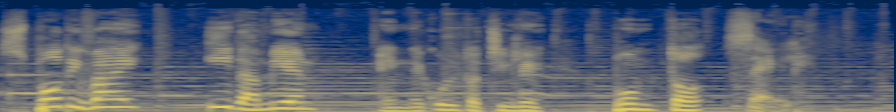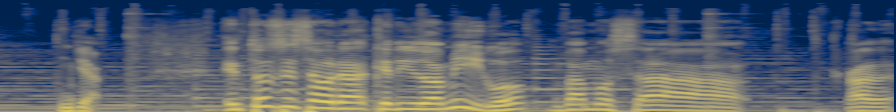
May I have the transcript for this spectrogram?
Spotify y también en decultochile.cl. Ya. Entonces ahora, querido amigo, vamos a, a- a,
